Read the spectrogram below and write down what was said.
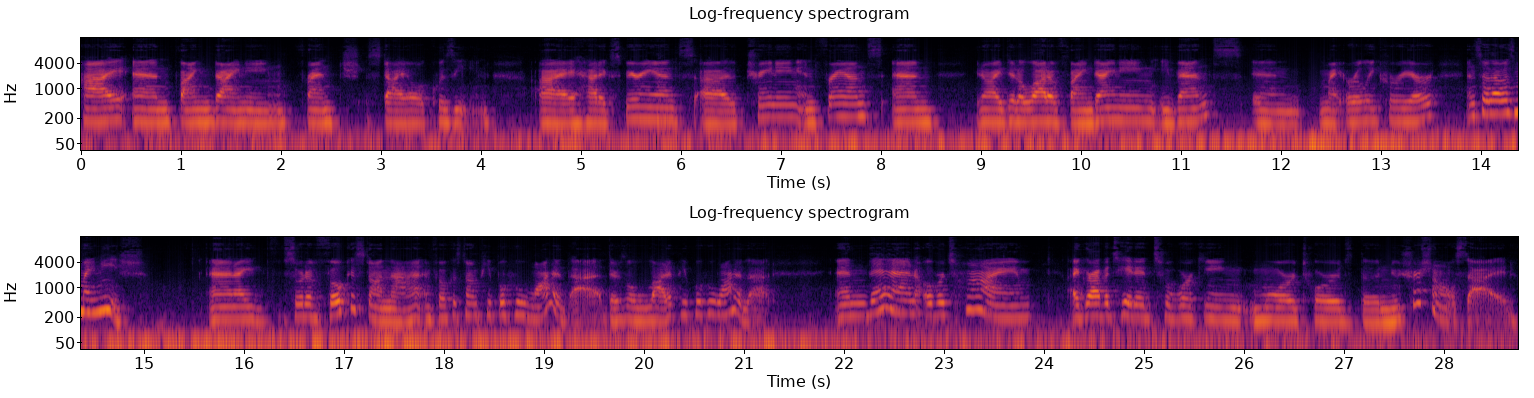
high end fine dining French style cuisine. I had experience uh, training in France, and you know, I did a lot of fine dining events in my early career, and so that was my niche. And I sort of focused on that and focused on people who wanted that. There's a lot of people who wanted that. And then over time, I gravitated to working more towards the nutritional side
